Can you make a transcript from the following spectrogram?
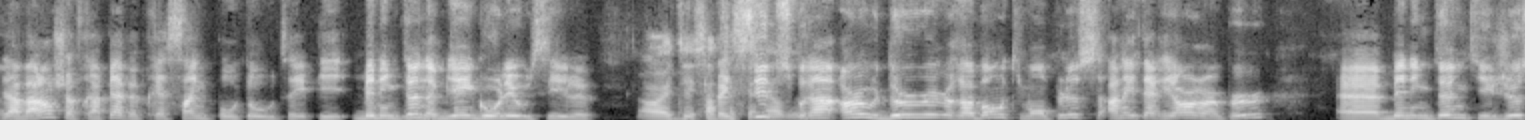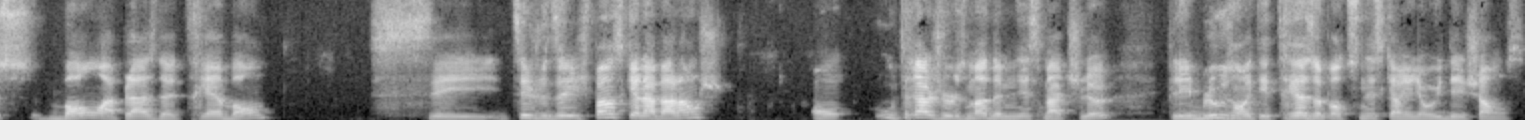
l'Avalanche a frappé à peu près 5 poteaux. tu sais. Puis Bennington Mhm. a bien gaulé aussi. Là. Ah, été Fait que si tu prends un ou deux rebonds qui vont plus à l'intérieur un peu, euh, Bennington qui est juste bon à place de très bon, c'est. Tu sais, je veux dire, je pense que l'Avalanche ont outrageusement dominé ce match-là. Puis les Blues ont été très opportunistes quand ils ont eu des chances.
